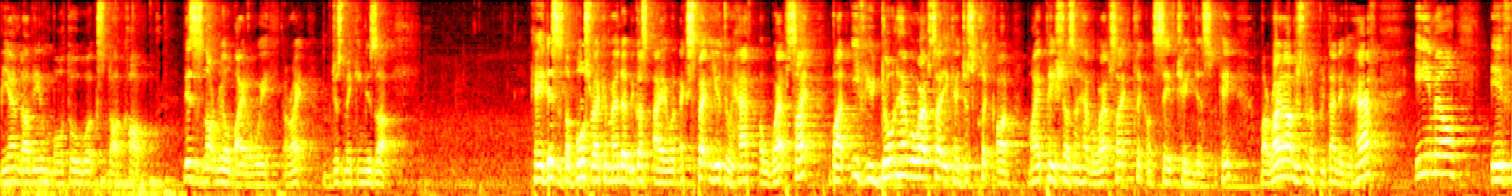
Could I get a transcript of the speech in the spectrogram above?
bmwmotorworks.com. This is not real, by the way. All right. I'm just making this up. Okay, this is the most recommended because I would expect you to have a website. But if you don't have a website, you can just click on my page doesn't have a website, click on save changes. Okay, but right now I'm just going to pretend that you have. Email, if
